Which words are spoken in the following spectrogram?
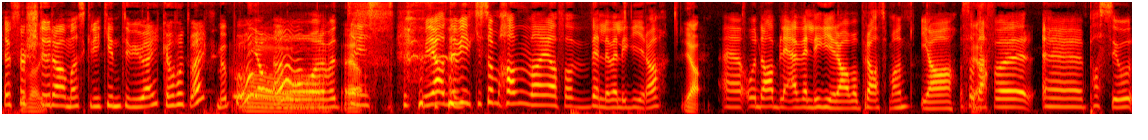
Det første Ramaskrik-intervjuet jeg ikke har fått vært med på. Ja, det var Ja. trist. Men ja, det virker som han var iallfall veldig veldig gira. Ja. Eh, og da ble jeg veldig gira av å prate med han. Ja. Så Ja. derfor eh, passer jo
